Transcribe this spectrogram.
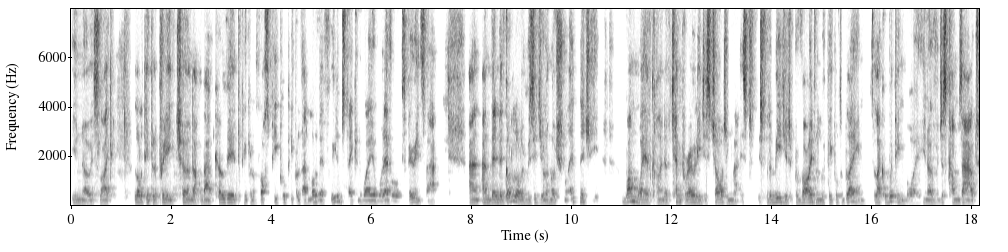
You know, it's like a lot of people are pretty churned up about COVID. People have lost people. People have had a lot of their freedoms taken away or whatever, or experienced that. And, and then they've got a lot of residual emotional energy. One way of kind of temporarily discharging that is, is for the media to provide them with people to blame, like a whipping boy, you know, it just comes out,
